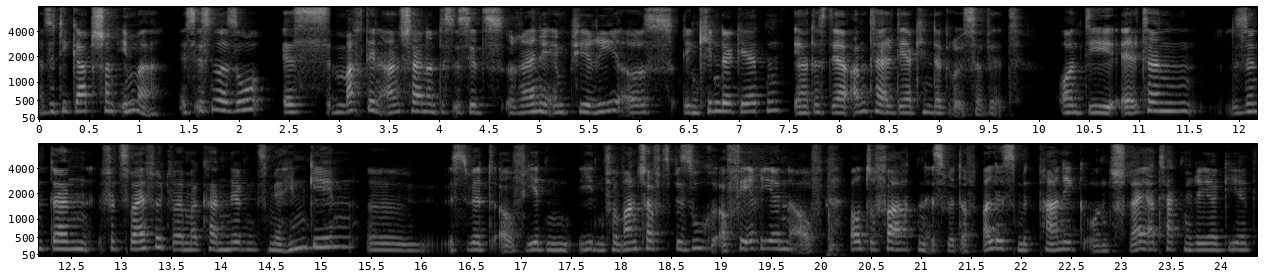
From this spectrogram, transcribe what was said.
Also die gab es schon immer. Es ist nur so, es macht den Anschein, und das ist jetzt reine Empirie aus den Kindergärten, ja, dass der Anteil der Kinder größer wird. Und die Eltern sind dann verzweifelt, weil man kann nirgends mehr hingehen. Äh, es wird auf jeden, jeden Verwandtschaftsbesuch, auf Ferien, auf Autofahrten, es wird auf alles mit Panik und Schreiattacken reagiert.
